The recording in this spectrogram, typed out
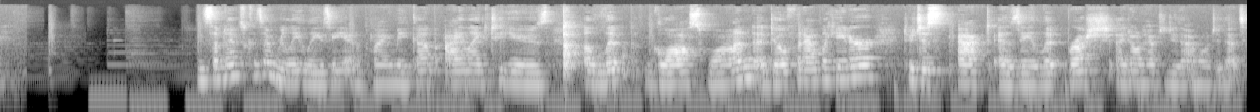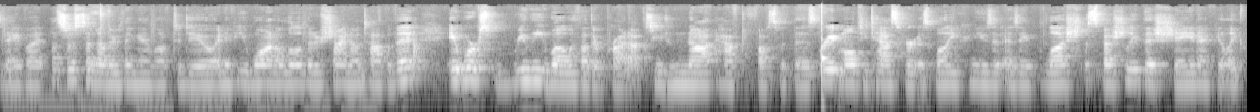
And sometimes because I'm really lazy at applying makeup, I like to use a lip gloss wand, a doe foot applicator, to just act as a lip brush. I don't have to do that, I won't do that today, but that's just another thing I love to do. And if you want a little bit of shine on top of it, it works really well with other products. You do not have to fuss with this. Great multitasker as well. You can use it as a blush, especially this shade. I feel like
